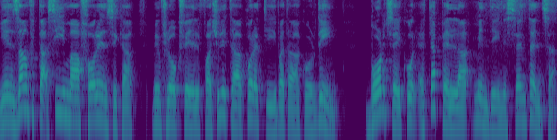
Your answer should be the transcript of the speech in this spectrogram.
jinżamm fit-Taqsima Forensika minflok fil-Faċilità Korrettiva ta' Kordin Borg se jkun qed jappella minn din is-sentenza.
